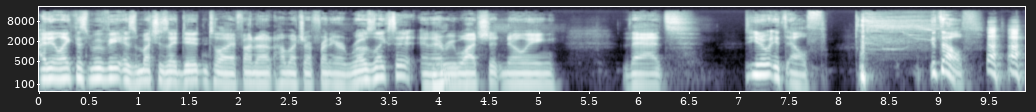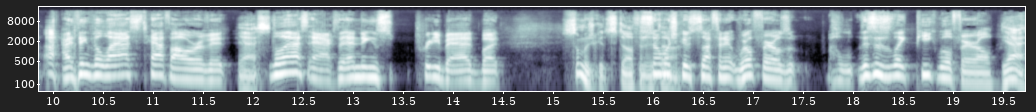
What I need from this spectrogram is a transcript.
I didn't like this movie as much as I did until I found out how much our friend Aaron Rose likes it, and Mhm. I rewatched it knowing that you know it's Elf. it's Elf. I think the last half hour of it, yes, the last act, the ending's pretty bad, but so much good stuff in it. so much good stuff in it. Will Ferrell's. This is like peak Will Ferrell. Yeah,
